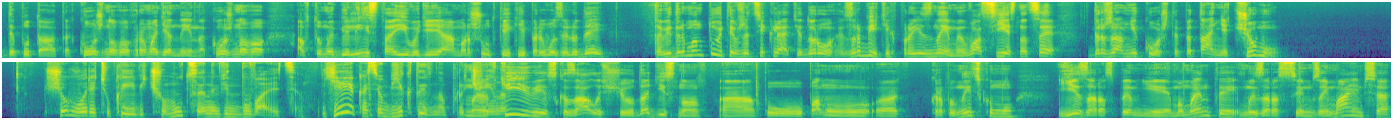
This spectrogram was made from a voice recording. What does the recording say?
депутата, кожного громадянина, кожного автомобіліста і водія маршрутки, який перевозить людей. Та відремонтуйте вже ці кляті дороги, зробіть їх проїзними. У вас є на це державні кошти. Питання чому? Що говорять у Києві? Чому це не відбувається? Є якась об'єктивна Ми причина? в Києві сказали, що да, дійсно по пану Крапивницькому є зараз певні моменти. Ми зараз цим займаємося.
